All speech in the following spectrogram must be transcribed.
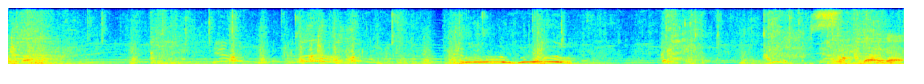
Hmm, do wrong time. Woo-hoo. Suck that guy.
